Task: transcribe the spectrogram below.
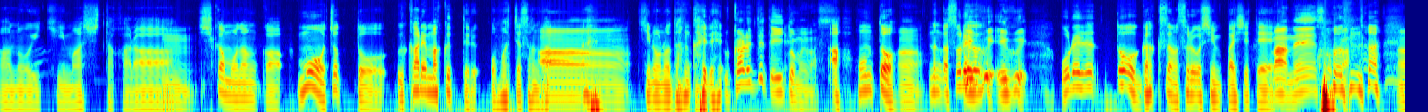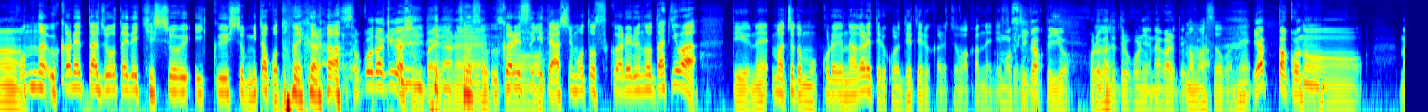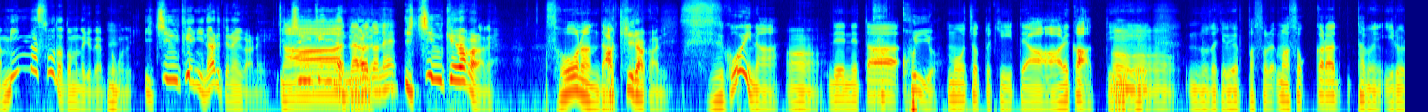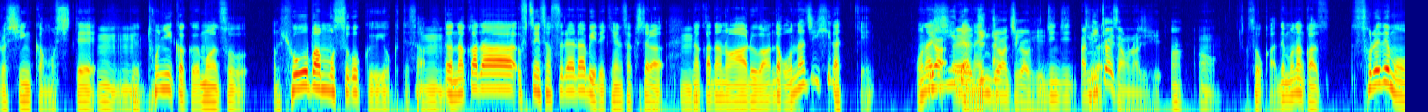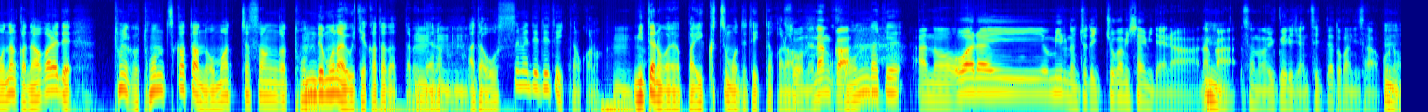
あの行きましたから、うん。しかもなんかもうちょっと浮かれまくってるお抹茶さんが。あ 昨日の段階で。ー浮かれてていいと思います。あ本当？うん。なんかそれをえぐいえぐい。俺とガクさんはそれを心配してて、まあねこんな、うん。こんな浮かれた状態で決勝行く人見たことないから。そこだけが心配だね。そうそう浮かれすぎて足元すくわれるのだけはっていうね。まあちょっともうこれが流れてる頃出てるからちょっと分かんないですも。う好けどき勝手いいよこれが出てる頃には流れてるまから、あまあそうかね。やっぱこの、まあ、みんなそうだと思うんだけどやっぱこの一受けに慣れてないからね。一受けにななるほどね。一受けだからね。そうなんだ。明らかに、すごいな。うん、でネタこいいよ。もうちょっと聞いてあああれかっていうんううんのだけどやっぱそれまあそっから多分いろいろ進化もしてうんうん。でとにかくまあそう評判もすごく良くてさ、うん。だから中田普通にさすらいラビーで検索したら、うん。中田の R1 だから同じ日だっけ？同じ日ではないか。やえー順序は違う日。順々あ違う。2回さん同じ日。そうか。でもなんかそれでもなんか流れでとにかくトンツカタンのお抹茶さんがとんでもない受け方だったみたいな、うんうんうん。あだおすすめで出ていったのかな。うん。みたいのがやっぱいくつも出ていったから。そうね。なんかこんだけあのお笑いを見るのにちょっと一丁紙したいみたいななんか、そのよくいるじゃん。ツイッターとかにさこの、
